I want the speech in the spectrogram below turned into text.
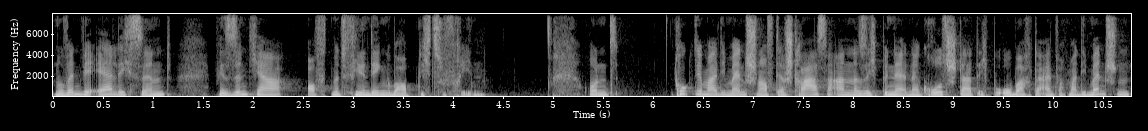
Nur wenn wir ehrlich sind, wir sind ja oft mit vielen Dingen überhaupt nicht zufrieden. Und guck dir mal die Menschen auf der Straße an. Also ich bin ja in der Großstadt, ich beobachte einfach mal die Menschen,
